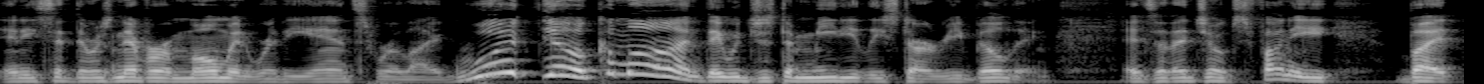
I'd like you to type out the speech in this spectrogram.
and he said there was never a moment where the ants were like what no come on they would just immediately start rebuilding and so that joke's funny but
